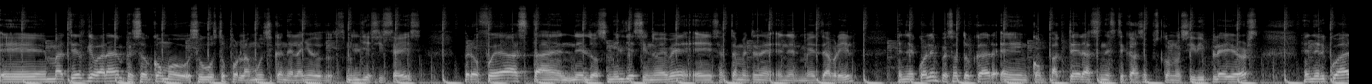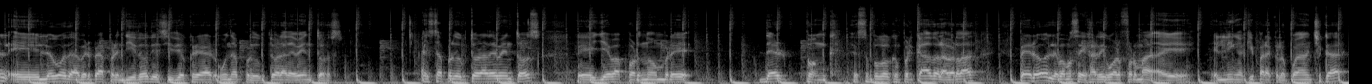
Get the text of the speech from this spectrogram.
Eh, Matías Guevara empezó como su gusto por la música en el año de 2016, pero fue hasta en el 2019, exactamente en el mes de abril, en el cual empezó a tocar en compacteras, en este caso pues con los CD players, en el cual eh, luego de haber aprendido decidió crear una productora de eventos. Esta productora de eventos eh, lleva por nombre Dirt Punk. Es un poco complicado, la verdad. Pero le vamos a dejar de igual forma eh, el link aquí para que lo puedan checar.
